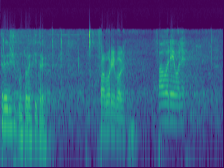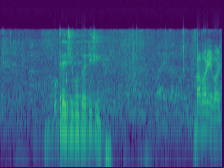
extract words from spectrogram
13.23. Favorevole. Favorevole. 13.25. Favorevole.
